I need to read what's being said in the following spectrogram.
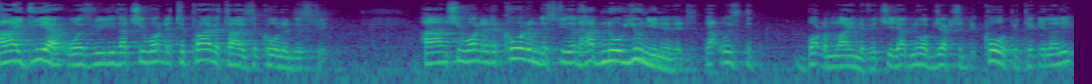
idea was really that she wanted to privatise the coal industry. And she wanted a coal industry that had no union in it. That was the bottom line of it. She had no objection to coal particularly.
